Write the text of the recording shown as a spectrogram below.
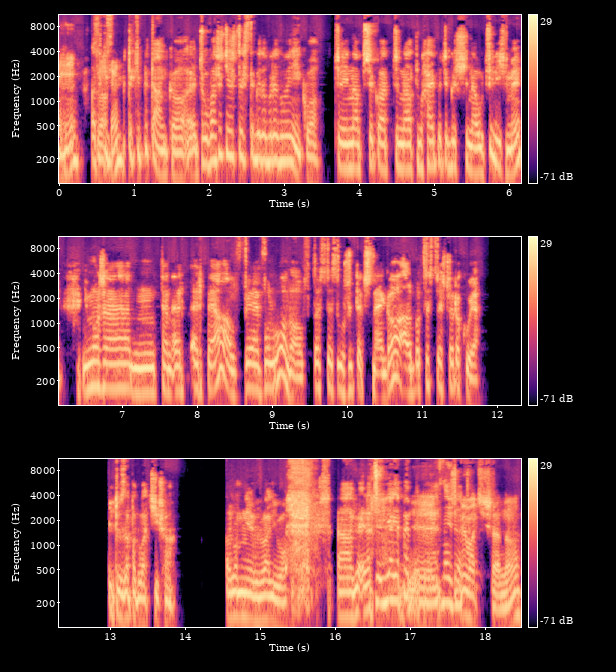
Mhm. A takie, takie, pytanko, e, czy uważacie, że to z tego dobrego wynikło? Czyli na przykład, czy na tym hype czegoś się nauczyliśmy i może mm, ten RPA wyewoluował w coś, co jest użytecznego, albo coś, co jeszcze rokuje? I tu zapadła cisza. Albo mnie wywaliło. A, znaczy, ja, ja pewnie o jednej rzeczy. Była cisza, no.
